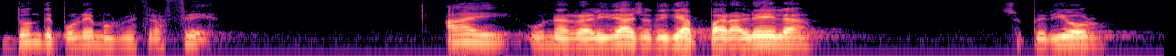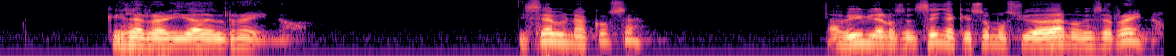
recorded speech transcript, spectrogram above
¿Dónde ponemos nuestra fe? Hay una realidad, yo diría, paralela, superior, que es la realidad del reino. ¿Y sabe una cosa? La Biblia nos enseña que somos ciudadanos de ese reino.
